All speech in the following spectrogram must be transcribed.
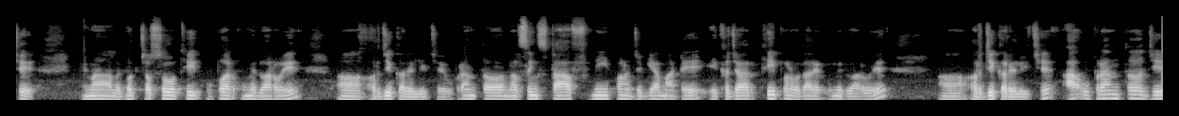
છે, એમાં લગભગ છસોથી ઉપર ઉમેદવારોએ અરજી કરેલી છે. ઉપરાંત નર્સિંગ સ્ટાફની પણ જગ્યા માટે એક હજારથી પણ વધારે ઉમેદવારોએ અરજી કરેલી છે. આ ઉપરાંત, જે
